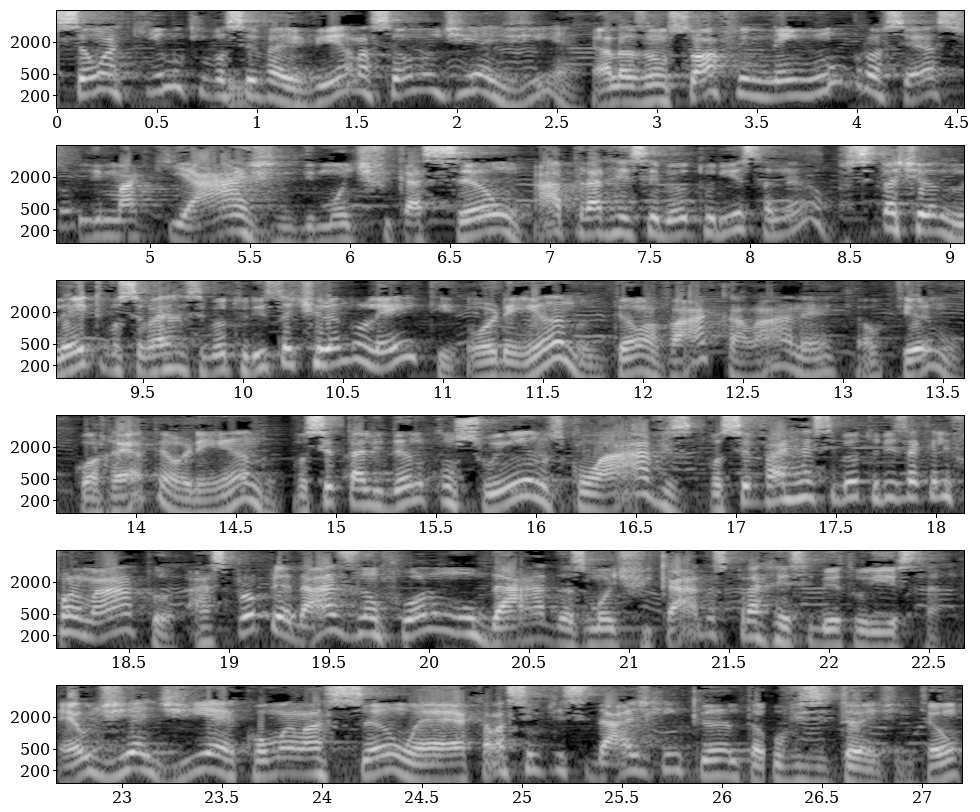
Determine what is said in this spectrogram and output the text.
são aquilo que você vai ver, elas são no dia a dia. Elas não sofrem nenhum processo de maquiagem, de modificação, ah, para receber o turista. Não, você está tirando leite, você vai receber o turista tirando leite, ordenhando. Então a vaca lá, né, que é o termo correto, é ordenhando. Você está lidando com suínos, com aves, você vai receber o turista daquele formato. As propriedades não foram mudadas, modificadas para receber turista. É o dia a dia, é como elas são, é aquela simplicidade que encanta o visitante. Então,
